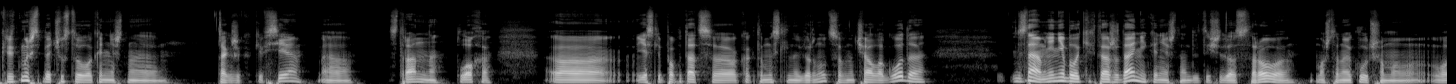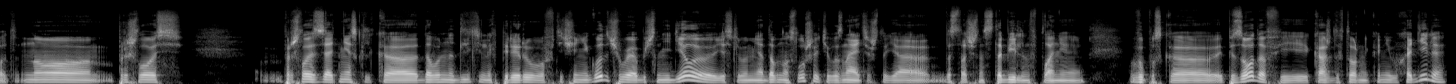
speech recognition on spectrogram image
Критмыш себя чувствовала, конечно, так же, как и все. А, странно, плохо. А, если попытаться как-то мысленно вернуться в начало года, не знаю, у меня не было каких-то ожиданий, конечно, 2022, может, оно и к лучшему, вот, но пришлось пришлось взять несколько довольно длительных перерывов в течение года, чего я обычно не делаю. Если вы меня давно слушаете, вы знаете, что я достаточно стабилен в плане выпуска эпизодов, и каждый вторник они выходили.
